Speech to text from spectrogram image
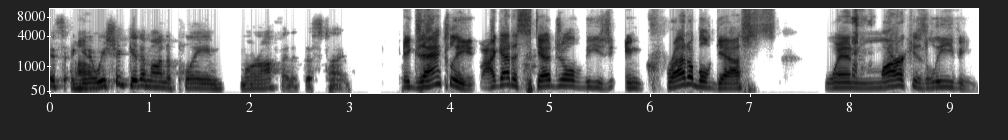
It's you know Um, we should get him on a plane more often at this time. Exactly. I got to schedule these incredible guests when Mark is leaving.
